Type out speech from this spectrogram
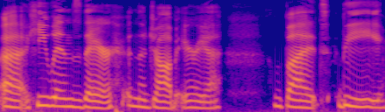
uh, he wins there in the job area, but the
